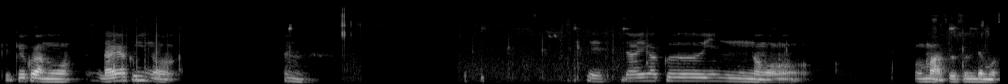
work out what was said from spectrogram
結局あの大学院の、うん、で大学院のまあ進んでも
